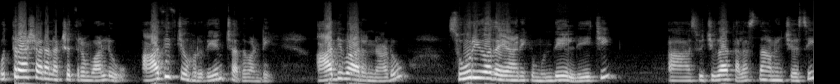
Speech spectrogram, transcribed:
ఉత్తరాషాఢ నక్షత్రం వాళ్ళు ఆదిత్య హృదయం చదవండి. ఆదివారం నాడు సూర్యోదయానికి ముందే లేచి శుచిగా తలస్నానం చేసి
